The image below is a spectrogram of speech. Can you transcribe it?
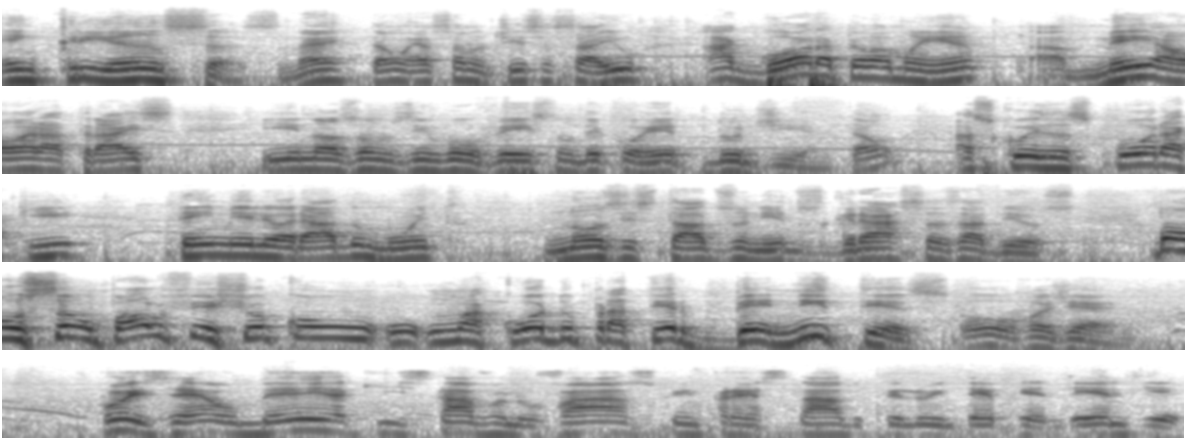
em crianças, né? Então essa notícia saiu agora pela manhã, há meia hora atrás, e nós vamos desenvolver isso no decorrer do dia. Então as coisas por aqui têm melhorado muito nos Estados Unidos, graças a Deus. Bom, o São Paulo fechou com um acordo para ter Benítez, ô Rogério. Pois é, o Meia que estava no Vasco, emprestado pelo Independente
